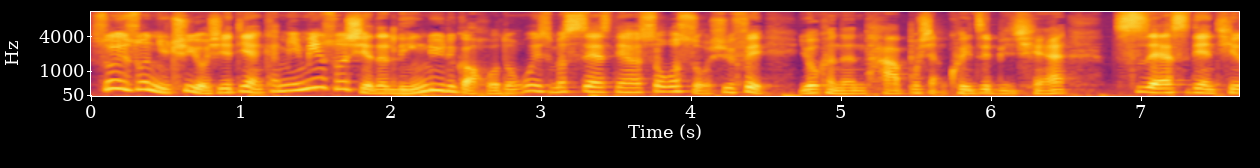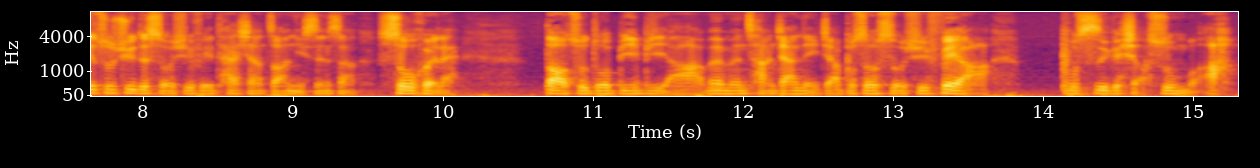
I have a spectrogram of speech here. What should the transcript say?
所以说你去有些店看，明明说写的零利率搞活动为什么四 S 店还收我手续费？有可能他不想亏这笔钱四 S 店贴出去的手续费他想找你身上收回来，到处多比比啊，问问厂家哪家不收手续费啊，不是个小数目啊。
